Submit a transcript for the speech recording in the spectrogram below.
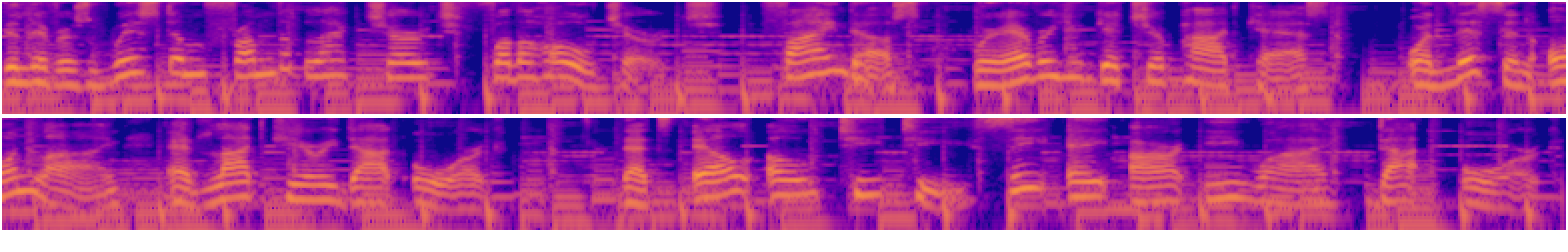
delivers wisdom from the Black church for the whole church. Find us wherever you get your podcast or listen online at lottcarey.org. That's L O T T C A R E Y dot org.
